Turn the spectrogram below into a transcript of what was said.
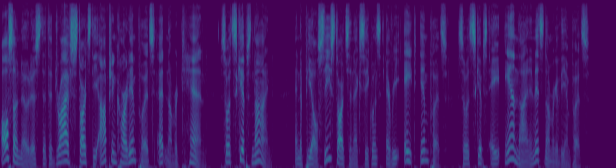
Also notice that the drive starts the option card inputs at number 10, so it skips 9. And the PLC starts the next sequence every 8 inputs, so it skips 8 and 9 in its numbering of the inputs.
